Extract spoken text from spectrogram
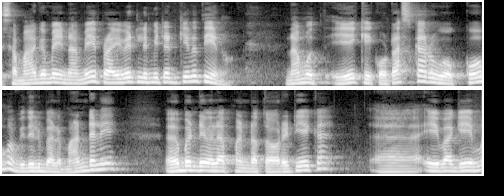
සමාගමේ නමේ ප්‍රයිවට් ලිමිටඩ් කියල තියෙනවා. නමුත් ඒක කොටස්කරු ඔක්කෝම විදුලි බල මණ්ඩලේර්බන් ඩෙවලප්මන්ඩ තෝරිටිය එක ඒ වගේම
